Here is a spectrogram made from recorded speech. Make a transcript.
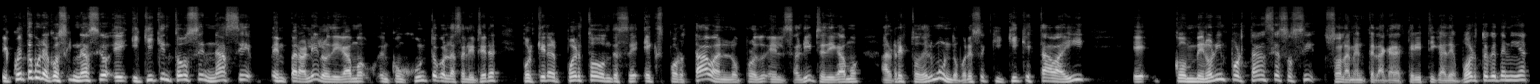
Y cuéntame una cosa, Ignacio, eh, Iquique entonces nace en paralelo, digamos, en conjunto con la salitrera, porque era el puerto donde se exportaban los, el salitre, digamos, al resto del mundo. Por eso es que Iquique estaba ahí eh, con menor importancia, eso sí, solamente la característica de puerto que tenía,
